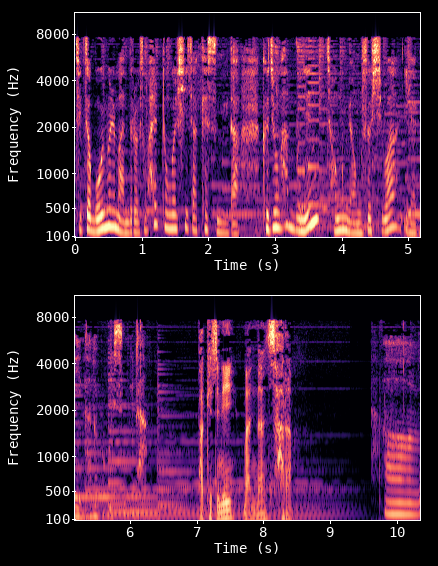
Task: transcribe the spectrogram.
직접 모임을 만들어서 활동을 시작했습니다. 그중 한 분인 정명수 씨와 이야기 나눠보고 있습니다. 박혜진이 만난 사람. 어,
